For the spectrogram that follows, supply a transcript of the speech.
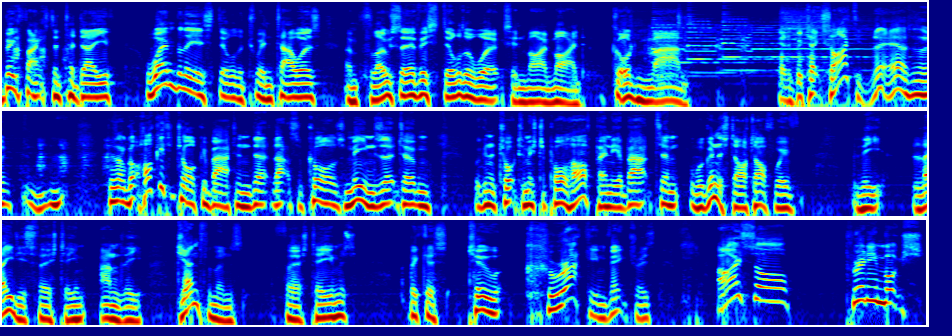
big thanks to, to Dave. Wembley is still the Twin Towers, and Flowserve still the works in my mind. Good man. Get a bit excited there because I've got hockey to talk about, and uh, that's of course means that um, we're going to talk to Mr. Paul Halfpenny about. Um, we're going to start off with the ladies' first team and the gentlemen's first teams because two cracking victories. I saw pretty much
